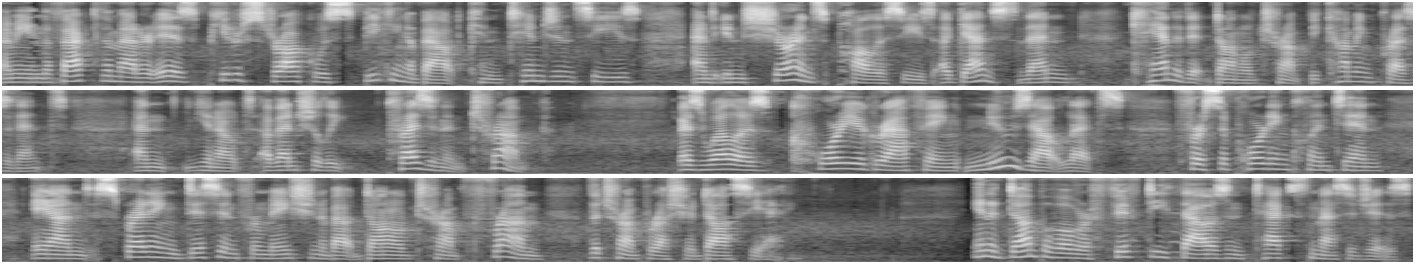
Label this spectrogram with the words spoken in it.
I mean, the fact of the matter is, Peter Strzok was speaking about contingencies and insurance policies against then candidate Donald Trump becoming president and, you know, eventually President Trump, as well as choreographing news outlets for supporting Clinton and spreading disinformation about Donald Trump from the Trump-Russia dossier. In a dump of over 50,000 text messages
